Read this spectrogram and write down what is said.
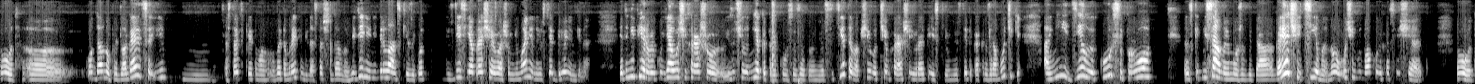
Вот. Э, он давно предлагается и остается при этом в этом рейтинге достаточно давно. Введение в нидерландский язык. Вот здесь я обращаю ваше внимание на университет Грёнингена. Это не первый курс. Я очень хорошо изучила некоторые курсы из этого университета. Вообще, вот чем хороши европейские университеты как разработчики, они делают курсы про, так сказать, не самые, может быть, а горячие темы, но очень глубоко их освещают. Вот.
